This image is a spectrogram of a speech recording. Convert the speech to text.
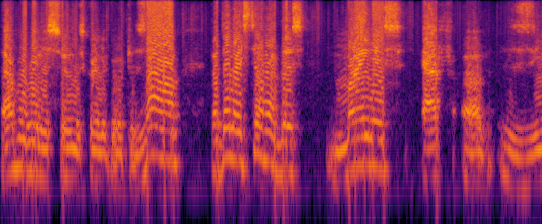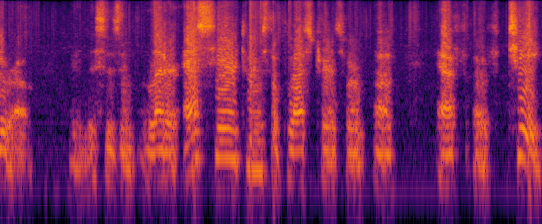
That we're going to assume is going to go to 0, but then I still have this minus f of 0. And this is in letter s here times the Laplace transform of f of t.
